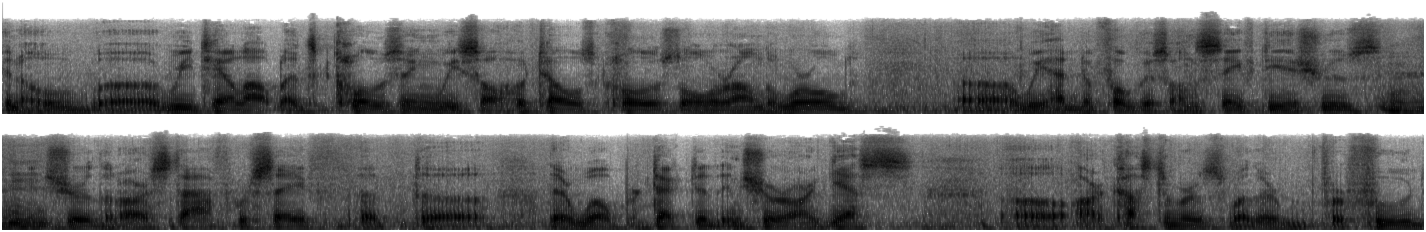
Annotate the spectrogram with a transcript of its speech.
you know, uh, retail outlets closing. We saw hotels closed all around the world. Uh, we had to focus on safety issues, ensure that our staff were safe, that uh, they're well protected, ensure our guests, uh, our customers, whether for food,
